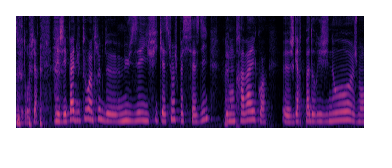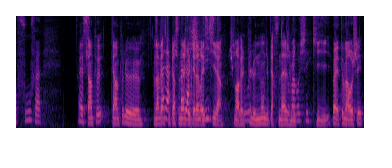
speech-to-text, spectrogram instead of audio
je suis trop fière. Mais j'ai pas du tout un truc de muséification, je sais pas si ça se dit, de Ouais. mon travail quoi. Euh, je garde pas d'originaux, je m'en fous. Enfin, Ouais, c'est un peu, t'es un peu le, l'inverse du personnage de Cadavresti là. Je me rappelle plus le nom du personnage, Thomas mais Rocher. qui, ouais, Thomas Rocher,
